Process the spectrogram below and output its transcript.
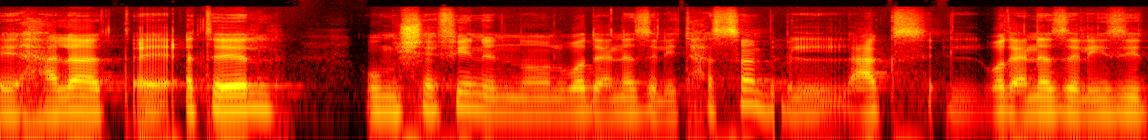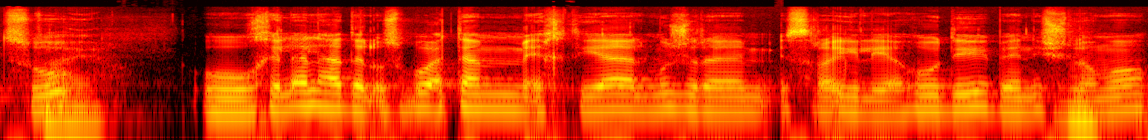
آه، حالات آه، قتل ومش شايفين إنه الوضع نزل يتحسن بالعكس الوضع نزل يزيد سوء صحيح وخلال هذا الأسبوع تم اغتيال مجرم إسرائيلي يهودي بين شلومو.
